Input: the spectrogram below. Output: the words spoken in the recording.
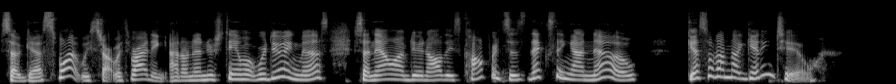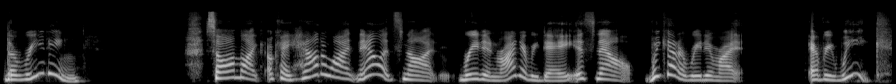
so guess what? We start with writing. I don't understand what we're doing, miss. So now I'm doing all these conferences. Next thing I know, guess what I'm not getting to? The reading. So I'm like, okay, how do I now it's not read and write every day. It's now we got to read and write every week.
